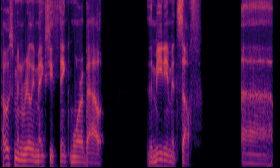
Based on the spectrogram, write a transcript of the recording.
Postman really makes you think more about the medium itself, uh,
